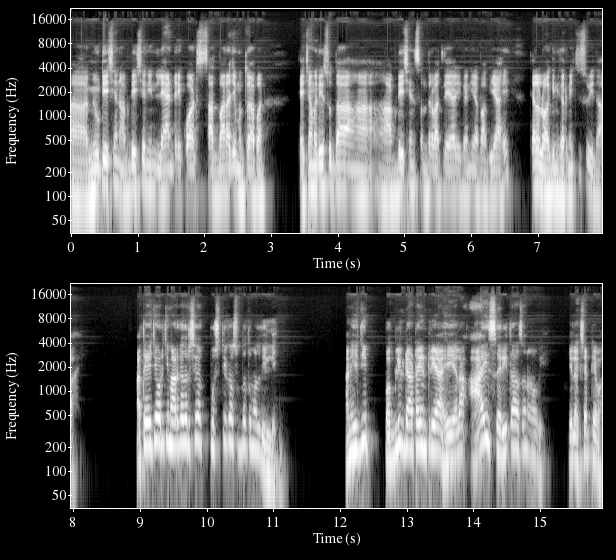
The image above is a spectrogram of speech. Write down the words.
Mutation updation in land record सात बारा जे म्हणतोय आपण त्याच्यामध्ये सुद्धा अपडेशन संदर्भातल्या या ठिकाणी या बाबी आहे. त्याला लॉग इन करण्याची सुविधा आहे. आता याच्यावरची मार्गदर्शक पुस्तिका सुद्धा तुम्हाला दिली. आणि ही जी पब्लिक डाटा एंट्री आहे याला आय सरिता असं नाव आहे. हे लक्षात ठेवा.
